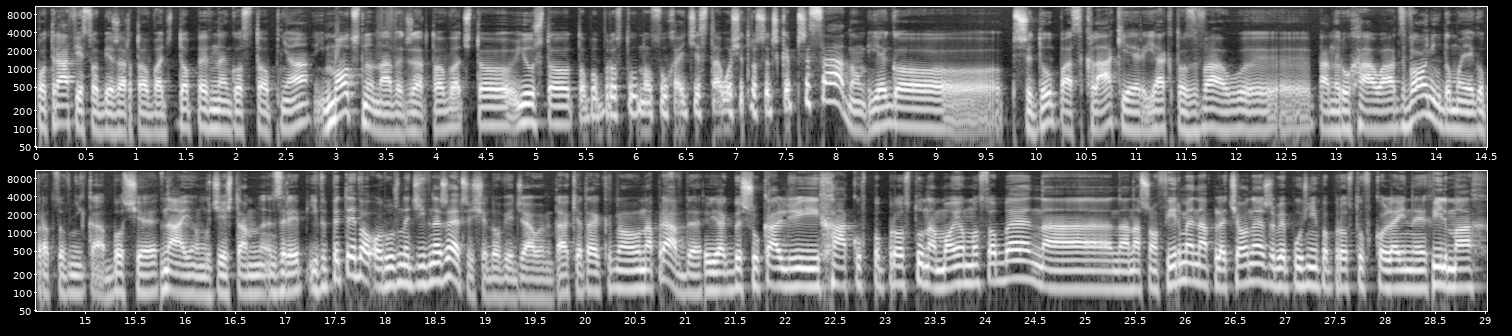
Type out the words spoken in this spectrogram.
potrafię sobie żartować do pewnego stopnia i mocno nawet żartować, to już to, to po prostu, no słuchajcie, stało się troszeczkę przesadą. Jego przydupas, klakier, jak to zwał y, pan Ruchała, dzwonił do mojego pracownika, bo się znają gdzieś tam z ryb i wypytywał o różne dziwne rzeczy się dowiedziałem, tak? Ja tak, no naprawdę, jakby szukali haków po prostu na moją osobę, na, na naszą firmę, na plecione, żeby później po prostu w kolejnych filmach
